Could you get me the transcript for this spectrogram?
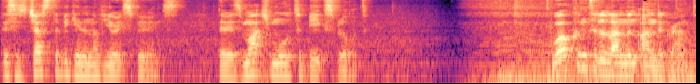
This is just the beginning of your experience. There is much more to be explored. Welcome to the London Underground.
